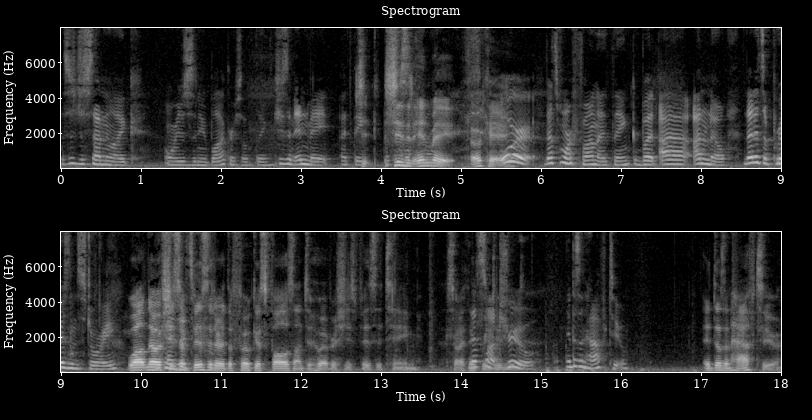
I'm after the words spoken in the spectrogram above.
this is just sounding like Orange is the New Black or something. She's an inmate, I think. She, she's an fun. inmate. Okay. Or that's more fun, I think. But I, I don't know. Then it's a prison story. well, no. If she's a visitor, the focus falls onto whoever she's visiting. So I think That's not true. need- It doesn't have to. it doesn't have to.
